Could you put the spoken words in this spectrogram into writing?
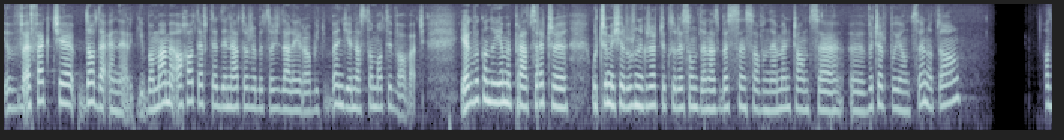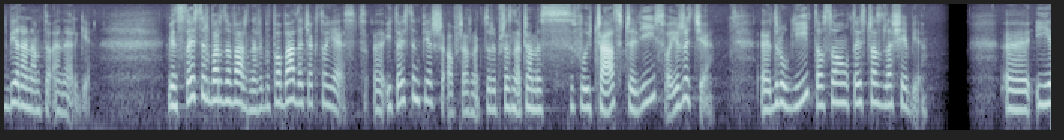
w efekcie doda energii, bo mamy ochotę wtedy na to, żeby coś dalej robić, będzie nas to motywować. Jak wykonujemy pracę, czy uczymy się różnych rzeczy, które są dla nas bezsensowne, męczące, y, wyczerpujące, no to odbiera nam to energię. Więc to jest też bardzo ważne, żeby pobadać, jak to jest. I to jest ten pierwszy obszar, na który przeznaczamy swój czas, czyli swoje życie. Drugi to, są, to jest czas dla siebie. I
